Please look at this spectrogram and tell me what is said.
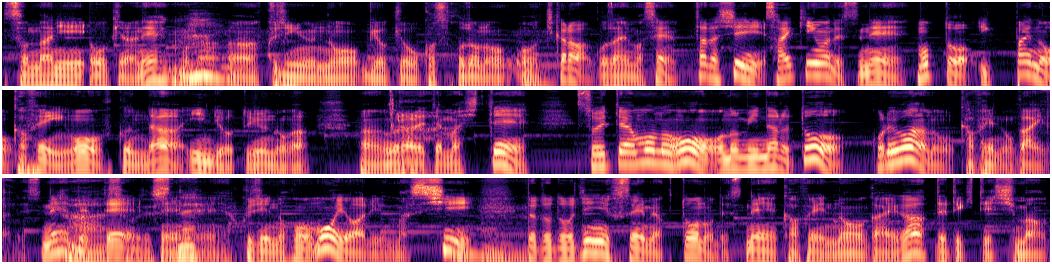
そんなに大きなね、この、苦人の病気を起こすほどの力はございません。ただし、最近はですね、もっといっぱいのカフェインを含んだ飲料というのが売られてまして、そういったものをお飲みになると、これはあのカフェインの害がですね、出て、ね。えー、副腎の方も弱りますし、それと同時に不整脈等のですね、カフェインの害が出てきてしまう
